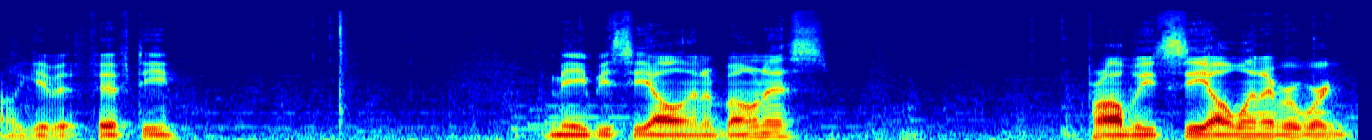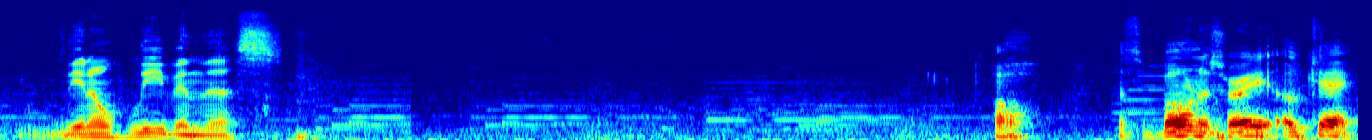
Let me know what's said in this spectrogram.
I'll give it 50. Maybe see y'all in a bonus. Probably see y'all whenever we're, you know, leaving this. Oh, that's a bonus, right? Okay.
